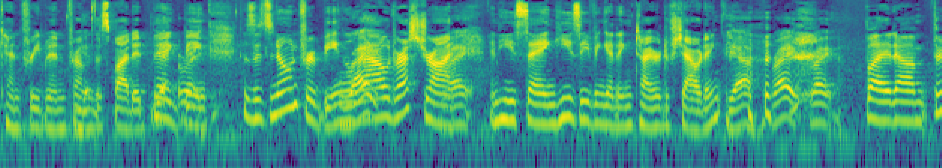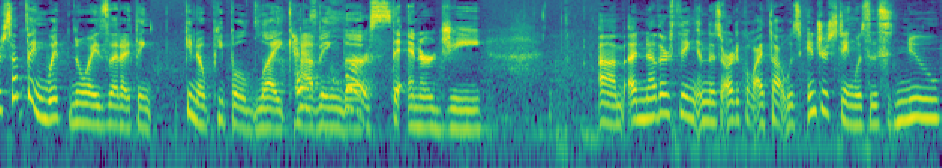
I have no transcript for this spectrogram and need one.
Ken Friedman from Yeah. the Spotted Yeah, Pig being right. because it's known for being a Right. loud restaurant, Right. and he's saying he's even getting tired of shouting. Yeah, right, right. But um, there's something with noise that I think you know people like Oh, having the the energy. Um, another thing in this article I thought was interesting was this new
